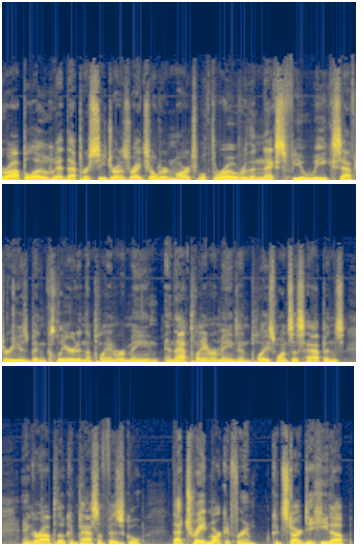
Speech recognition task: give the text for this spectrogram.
Garoppolo, who had that procedure on his right shoulder in March, will throw over the next few weeks after he has been cleared, and the plan remain and that plan remains in place. Once this happens, and Garoppolo can pass a physical, that trade market for him could start to heat up.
